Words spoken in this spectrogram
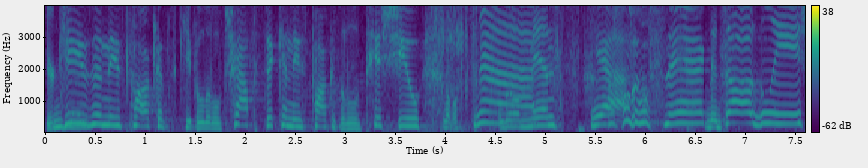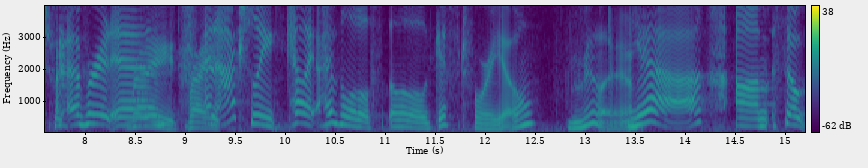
your keys mm -hmm. in these pockets. Keep a little chapstick in these pockets, a little tissue. A little snack. A little mint. Yeah. a little snack. The dog leash, whatever it is. Right, right. And actually, Callie, I have a little, a little gift for you. Really? Yeah. Um, so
